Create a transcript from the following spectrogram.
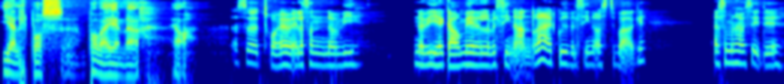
hjelpe oss på veien der. Ja. Så tror jeg jo, eller sånn når vi, når vi er gavmilde eller velsigner andre, at Gud velsigner oss tilbake. Altså man har jo sett det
